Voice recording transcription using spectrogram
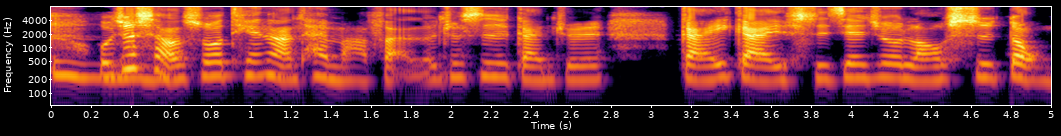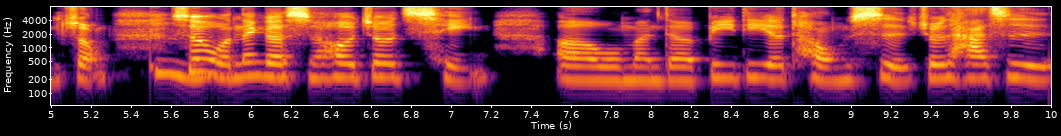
嗯、我就想说，天呐，太麻烦了，就是感觉改一改时间就劳师动众。嗯、所以我那个时候就请呃我们的 BD 的同事，就是他是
